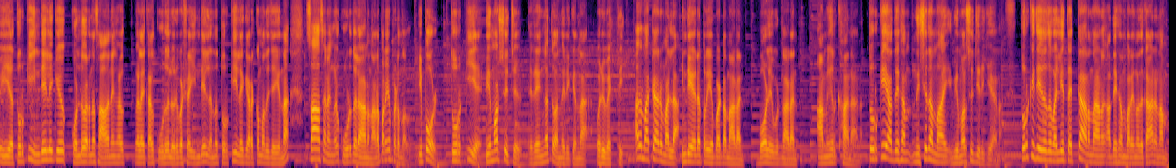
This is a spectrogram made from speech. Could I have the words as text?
ഈ തുർക്കി ഇന്ത്യയിലേക്ക് കൊണ്ടുവരുന്ന സാധനങ്ങളേക്കാൾ കൂടുതൽ ഒരുപക്ഷെ ഇന്ത്യയിൽ നിന്ന് തുർക്കിയിലേക്ക് ഇറക്കുമതി ചെയ്യുന്ന സാധനങ്ങൾ കൂടുതലാണെന്നാണ് പറയപ്പെടുന്നത്. ഇപ്പോൾ തുർക്കിയെ വിമർശിച്ച് രംഗത്ത് വന്നിരിക്കുന്ന ഒരു വ്യക്തി അത് മറ്റാരുമല്ല ഇന്ത്യയുടെ പ്രിയപ്പെട്ട നടൻ ബോളിവുഡ് നടൻ അമീർ ഖാനാണ്. തുർക്കിയെ അദ്ദേഹം നിശിതമായി വിമർശിച്ചിരിക്കുകയാണ്. തുർക്കി ചെയ്തത് വലിയ തെറ്റാണെന്നാണ് അദ്ദേഹം പറയുന്നത്. കാരണം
